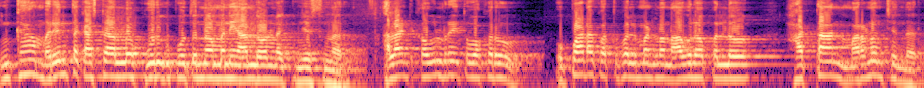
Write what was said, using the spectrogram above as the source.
ఇంకా మరింత కష్టాల్లో కూరుకుపోతున్నామని ఆందోళన వ్యక్తం చేస్తున్నారు. అలాంటి కౌలు రైతు ఒకరు ఉప్పాడ కొత్తపల్లి మండలం నాగులాపల్లిలో హఠాన్ మరణం చెందారు.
